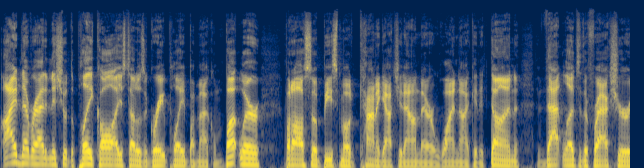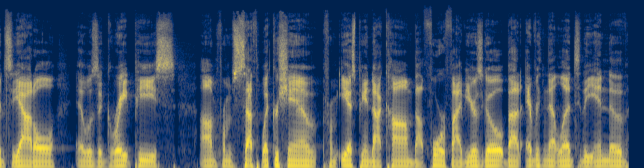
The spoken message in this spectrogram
I'd never had an issue with the play call. I just thought it was a great play by Malcolm Butler, but also beast mode kind of got you down there. Why not get it done? That led to the fracture in Seattle. It was a great piece um, from Seth Wickersham from ESPN.com about four or five years ago about everything that led to the end of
